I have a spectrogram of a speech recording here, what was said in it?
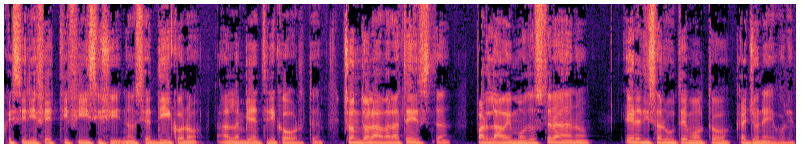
questi difetti fisici non si addicono all'ambiente di corte, ciondolava la testa, parlava in modo strano, era di salute molto cagionevole.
